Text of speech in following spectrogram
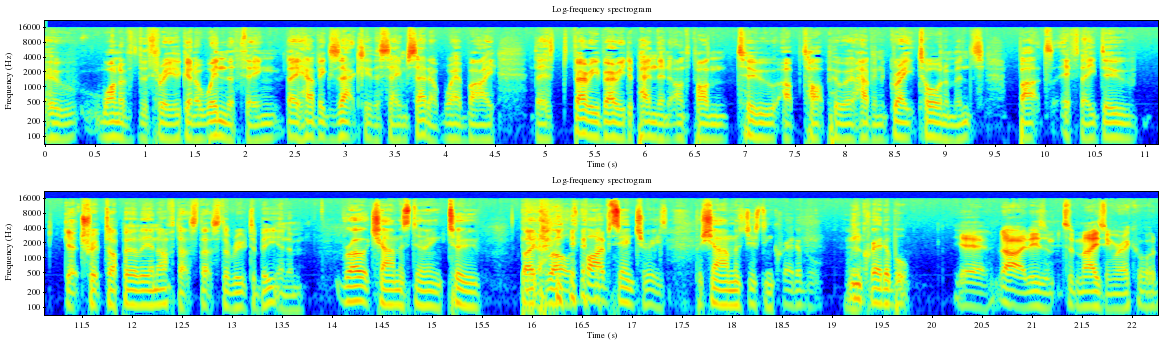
who one of the three are going to win the thing, they have exactly the same setup, whereby they're very very dependent upon two up top who are having great tournaments. But if they do get tripped up early enough, that's that's the route to beating them. Rohit Sharma's doing two, both Yeah. roles, five centuries. For Sharma's just incredible. Yeah. Incredible. Yeah, no, it is. It's an amazing record.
